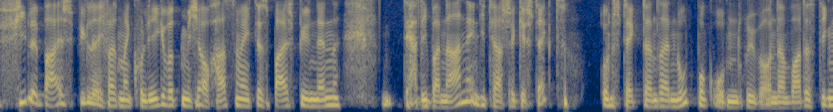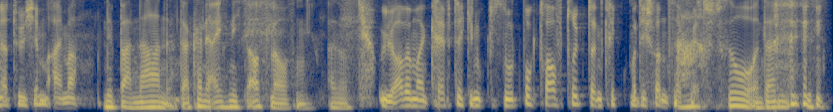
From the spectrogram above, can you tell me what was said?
viele Beispiele. Ich weiß, mein Kollege wird mich auch hassen, wenn ich das Beispiel nenne. Der hat die Banane in die Tasche gesteckt und steckt dann sein Notebook oben drüber und dann war das Ding natürlich im Eimer. Eine Banane, da kann ja eigentlich nichts auslaufen. Also. Ja, wenn man kräftig genug das Notebook drauf drückt, dann kriegt man die schon zerquetscht. Ach so, und dann ist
